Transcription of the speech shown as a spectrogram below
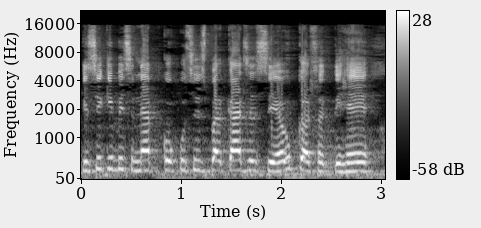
किसी की भी स्नैप को कुछ इस प्रकार से सेव कर सकते हैं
